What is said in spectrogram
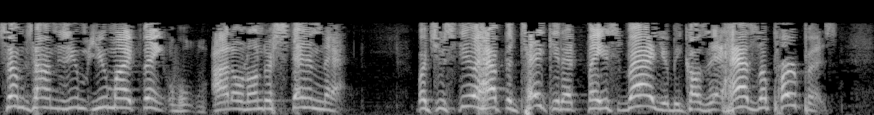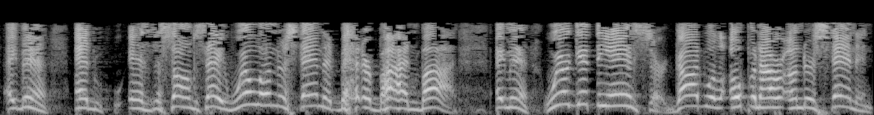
Sometimes you, you might think, well, I don't understand that. But you still have to take it at face value because it has a purpose. Amen. And as the song say, we'll understand it better by and by. Amen. We'll get the answer. God will open our understanding.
